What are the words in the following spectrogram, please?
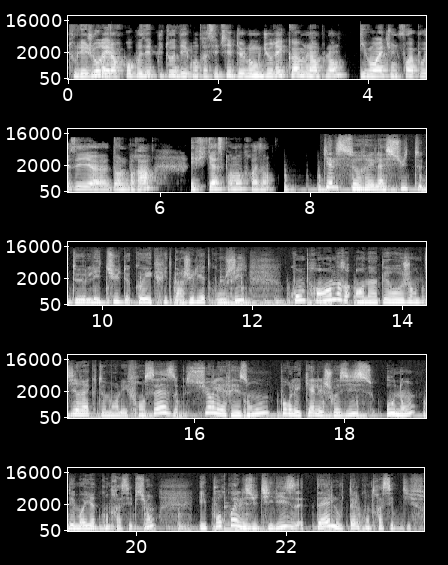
tous les jours et leur proposer plutôt des contraceptifs de longue durée comme l'implant vont être une fois posés dans le bras, efficaces pendant trois ans. Quelle serait la suite de l'étude coécrite par Juliette Congy? Comprendre en interrogeant directement les Françaises sur les raisons pour lesquelles elles choisissent ou non des moyens de contraception et pourquoi elles utilisent tel ou tel contraceptif.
